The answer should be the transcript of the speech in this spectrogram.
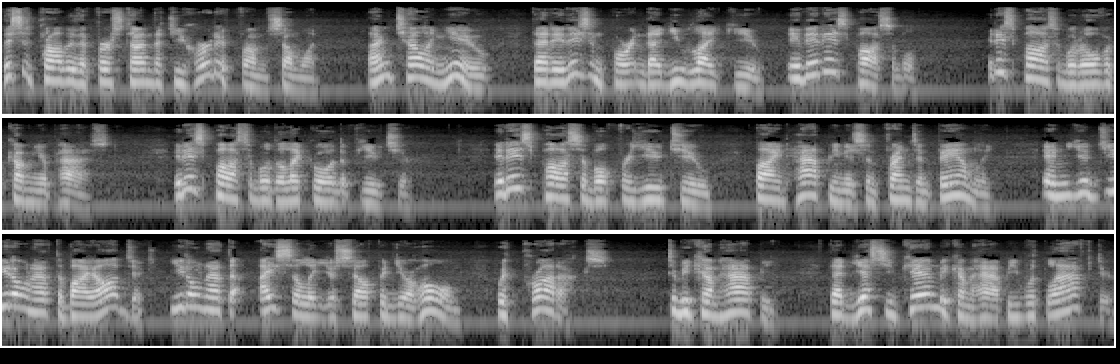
this is probably the first time that you heard it from someone. I'm telling you that it is important that you like you. It, it is possible. It is possible to overcome your past. It is possible to let go of the future. It is possible for you to find happiness in friends and family. And you, you don't have to buy objects. You don't have to isolate yourself in your home with products to become happy. That yes, you can become happy with laughter.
